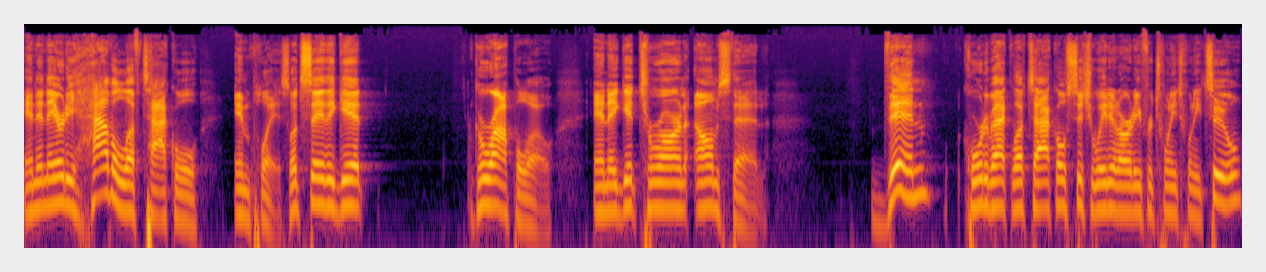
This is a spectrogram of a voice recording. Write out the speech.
And then they already have a left tackle in place. Let's say they get Garoppolo and they get Terron Armstead. Then, quarterback, left tackle situated already for 2022.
